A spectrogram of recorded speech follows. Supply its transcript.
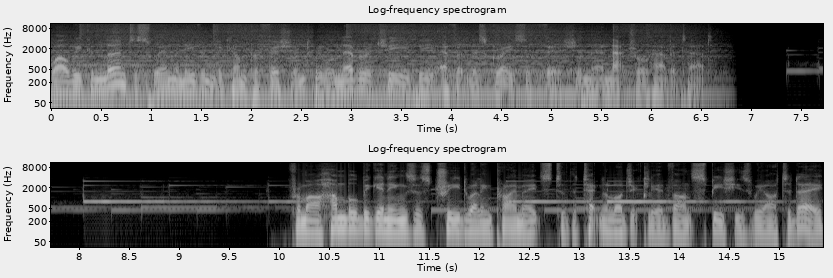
While we can learn to swim and even become proficient, we will never achieve the effortless grace of fish in their natural habitat. From our humble beginnings as tree-dwelling primates to the technologically advanced species we are today,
